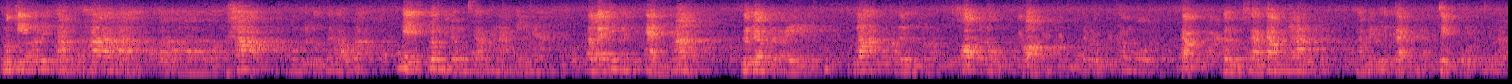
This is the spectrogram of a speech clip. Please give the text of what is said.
เมื่อกี้เขาได้ทำท่าเอ่อภาพบนกระดูกให้เราว่าเอสต้องอยู่ในองศาขนาดนี้นะ อะไรที่มันแอนมากก็จะไปลากดึงข้อกระดูกของกระดูกข้างบนกับกระดูกสากล้ามล่างทำให้เกิดการเจ็บปวดขึ้นมา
